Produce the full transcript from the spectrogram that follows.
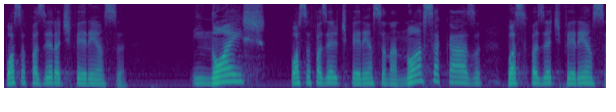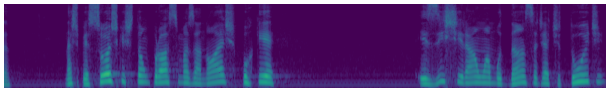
possa fazer a diferença em nós, possa fazer a diferença na nossa casa, possa fazer a diferença nas pessoas que estão próximas a nós, porque existirá uma mudança de atitude,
